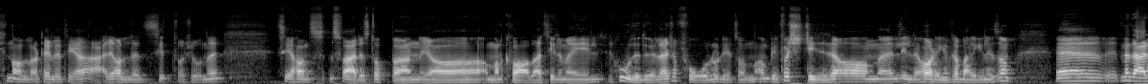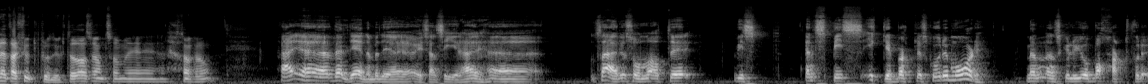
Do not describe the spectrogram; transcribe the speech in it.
knallhardt hele tida, er i alle situasjoner. Se hans svære stopperen, ja, Amalkwa der, til og med i hodedueller, så får han jo litt sånn Han blir forstyrra av han lille hardingen fra Bergen, liksom. Eh, men det er dette sluttproduktet da, Sven, som vi snakker om. Jeg er veldig enig med det Øystein sier her. Eh, Så er det sånn at der, hvis en spiss ikke burde skåre mål, men den skulle jobbe hardt for å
